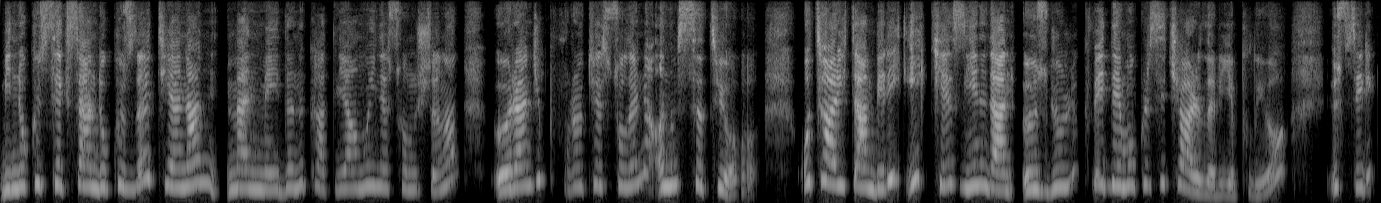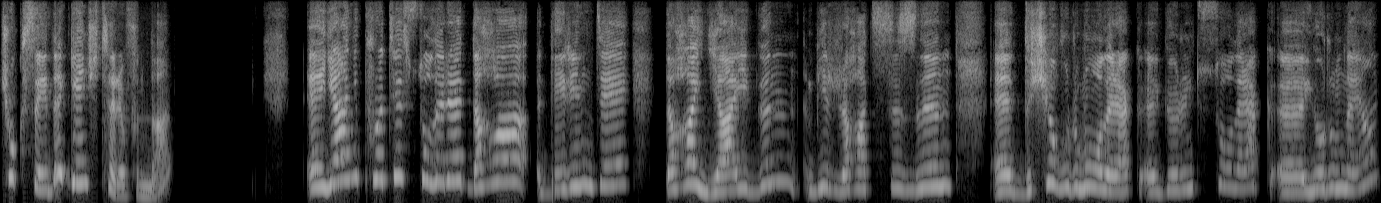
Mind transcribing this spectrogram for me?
1989'da Tiananmen Meydanı katliamıyla sonuçlanan öğrenci protestolarını anımsatıyor. O tarihten beri ilk kez yeniden özgürlük ve demokrasi çağrıları yapılıyor. Üstelik çok sayıda genç tarafından. E, yani protestolara daha derinde, daha yaygın bir rahatsızlığın e, dışa vurumu olarak, e, görüntüsü olarak e, yorumlayan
